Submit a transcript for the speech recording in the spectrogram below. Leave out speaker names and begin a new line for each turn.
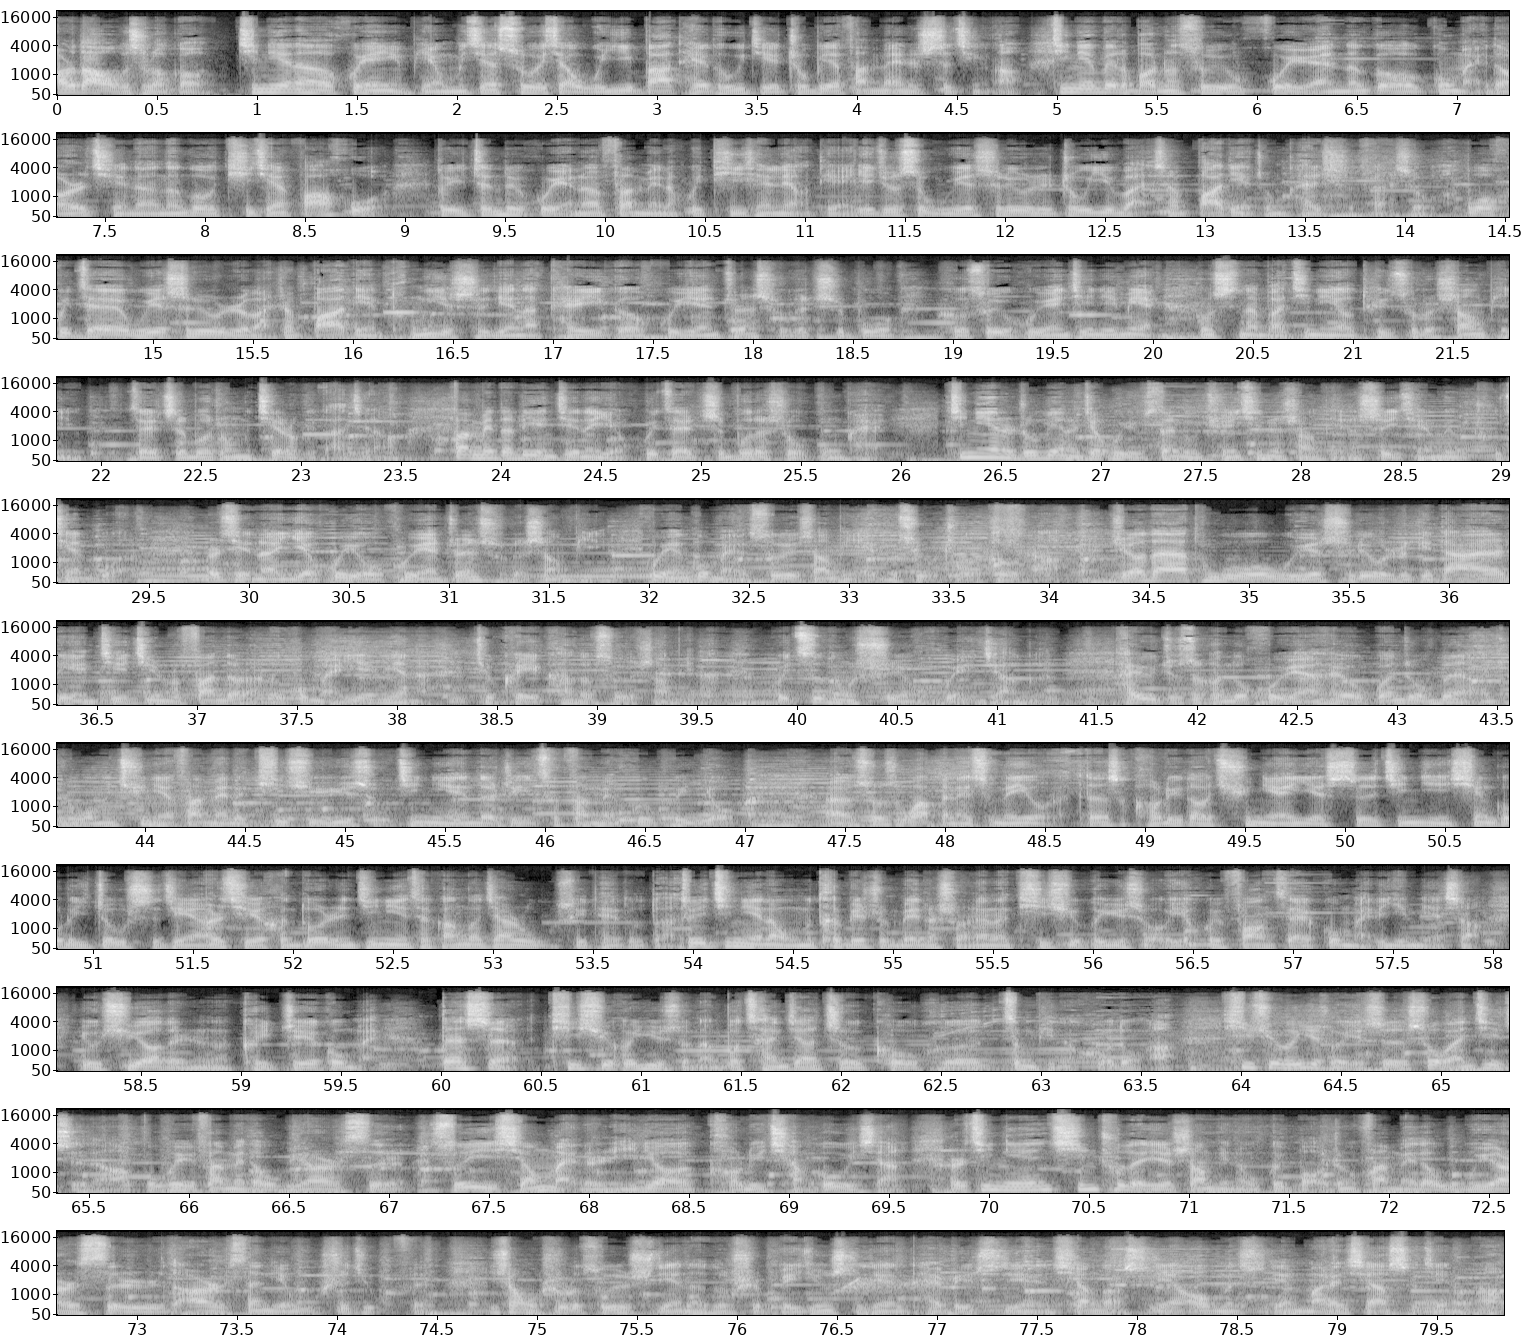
Hello，大家好，我是老高。今天的会员影片，我们先说一下五一八抬头节周边贩卖的事情啊。今年为了保证所有会员能够购买到，而且呢能够提前发货，所以针对会员呢贩卖呢会提前两天，也就是五月十六日周一晚上八点钟开始贩售。我会在五月十六日晚上八点同一时间呢开一个会员专属的直播，和所有会员见见面，同时呢把今年要推出的商品在直播中介绍给大家。贩卖的链接呢也会在直播的时候公开。今年的周边呢将会有三种全新的商品，是以前没有出现过的，而而且呢，也会有会员专属的商品，会员购买的所有商品也都是有折扣的啊！只要大家通过我五月十六日给大家的链接进入范德尔的购买页面呢，就可以看到所有商品了，会自动适用会员价格。还有就是很多会员还有观众问啊，就是我们去年贩卖的 T 恤预售，今年的这一次贩卖会不会有？呃，说实话本来是没有了，但是考虑到去年也是仅仅限购了一周时间，而且很多人今年才刚刚加入五岁抬头团，所以今年呢，我们特别准备了少量的 T 恤和预售，也会放在购买的页面上，有需要的人呢可以直接购买。但是 T 恤和玉手呢不参加折扣和赠品的活动啊，T 恤和玉手也是售完即止的啊，不会贩卖到五月二十四日，所以想买的人一定要考虑抢购一下。而今年新出的一些商品呢，我会保证贩卖到五月二十四日的二十三点五十九分。以上我说的所有时间呢，都是北京时间、台北时间、香港时间、澳门时间、马来西亚时间啊。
